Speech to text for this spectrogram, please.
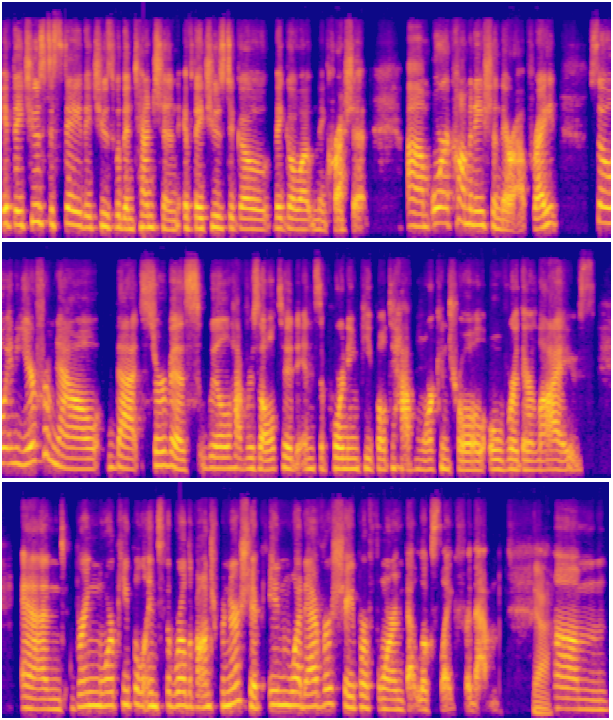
If they choose to stay they choose with intention. If they choose to go they go out and they crush it um, or a combination thereof right? So in a year from now that service will have resulted in supporting people to have more control over their lives and bring more people into the world of entrepreneurship in whatever shape or form that looks like for them. Yeah. Um,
